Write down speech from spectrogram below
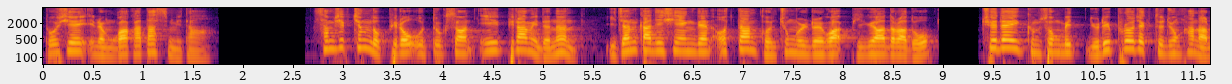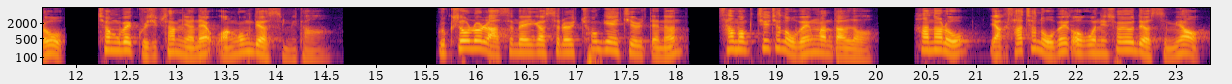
도시의 이름과 같았습니다. 30층 높이로 우뚝 선 이 피라미드는 이전까지 시행된 어떠한 건축물들과 비교하더라도 최대의 금속 및 유리 프로젝트 중 하나로 1993년에 완공되었습니다. 룩소르 라스베이거스를 초기에 지을 때는 3억 7,500만 달러, 한화로 약 4,500억 원이 소요되었으며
